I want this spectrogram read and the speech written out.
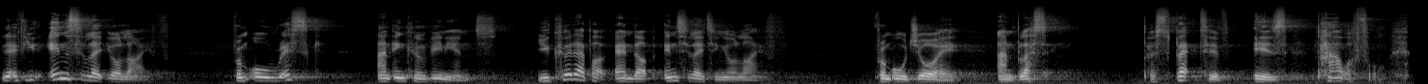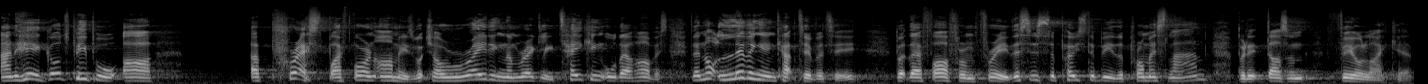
You know, if you insulate your life from all risk and inconvenience, you could end up insulating your life from all joy and blessing. Perspective is powerful. And here, God's people are oppressed by foreign armies which are raiding them regularly, taking all their harvest. They're not living in captivity, but they're far from free. This is supposed to be the promised land, but it doesn't feel like it.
